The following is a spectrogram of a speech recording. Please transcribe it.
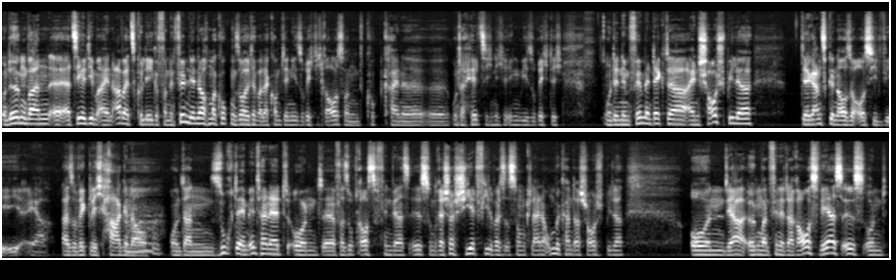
Und irgendwann äh, erzählt ihm ein Arbeitskollege von dem Film, den er noch mal gucken sollte, weil er kommt ja nie so richtig raus und guckt keine, äh, unterhält sich nicht irgendwie so richtig. Und in dem Film entdeckt er einen Schauspieler, der ganz genauso aussieht wie er. Also wirklich haargenau. Und dann sucht er im Internet und äh, versucht rauszufinden, wer das ist und recherchiert viel, weil es ist so ein kleiner, unbekannter Schauspieler. Und ja, irgendwann findet er raus, wer es ist und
